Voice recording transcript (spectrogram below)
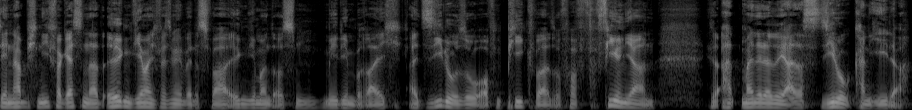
den habe ich nie vergessen, da hat irgendjemand, ich weiß nicht mehr, wer das war, irgendjemand aus dem Medienbereich, als Sido so auf dem Peak war, so vor, vor vielen Jahren, hat, meinte der so, ja, das Sido kann jeder.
